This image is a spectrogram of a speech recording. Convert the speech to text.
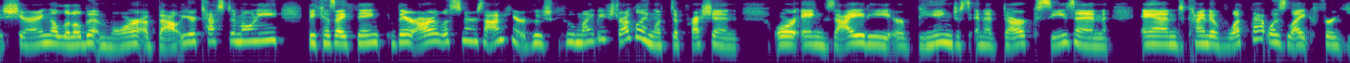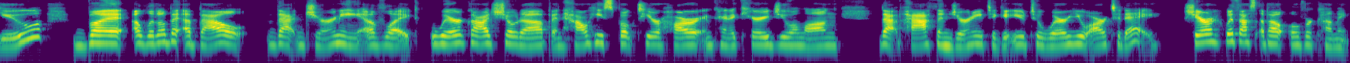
sharing a little bit more about your testimony? Because I think there are listeners on here who, who might be struggling with depression or anxiety or being just in a dark season and kind of what that was like for you, but a little bit about that journey of like where God showed up and how he spoke to your heart and kind of carried you along that path and journey to get you to where you are today share with us about overcoming.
